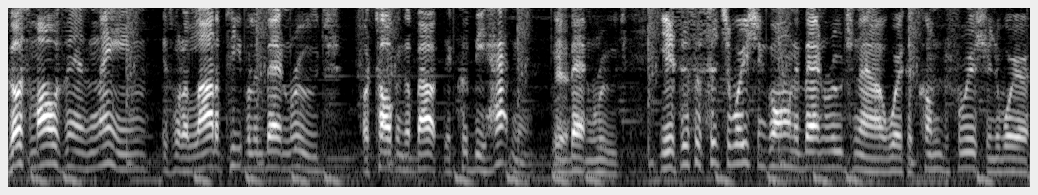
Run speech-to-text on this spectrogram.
Gus Malzahn's name is what a lot of people in Baton Rouge are talking about that could be happening in Yeah. Baton Rouge. Is this a situation going on in Baton Rouge now where it could come to fruition where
